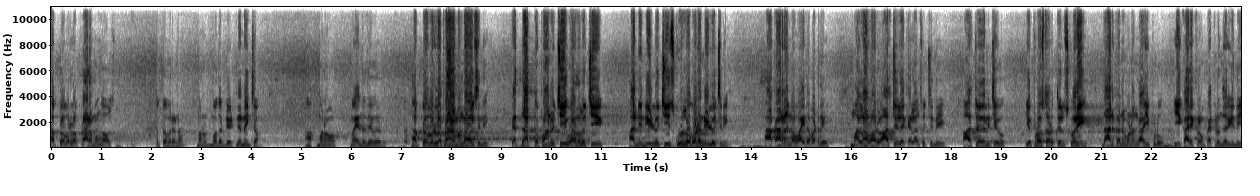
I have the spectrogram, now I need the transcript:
అక్టోబర్లో ప్రారంభం కావాల్సింది. అక్టోబరేనా? మనం మొదటి డేట్ నిర్ణయించాం. మనం మహేంద్ర దేవ్ గారు. అక్టోబర్లో ప్రారంభం కావాల్సింది. పెద్ద తుఫాన్ వచ్చి వరదలు వచ్చి అన్ని నీళ్ళు వచ్చి స్కూల్లో కూడా నీళ్ళు వచ్చినాయి. ఆ కారణంగా వాయిదా పడ్డది. మళ్ళా వారు ఆస్ట్రేలియాకి వెళ్ళాల్సి వచ్చింది. ఆస్ట్రేలియా నుంచి ఎప్పుడు వస్తారో తెలుసుకొని దానికి అనుగుణంగా ఇప్పుడు ఈ కార్యక్రమం పెట్టడం జరిగింది.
